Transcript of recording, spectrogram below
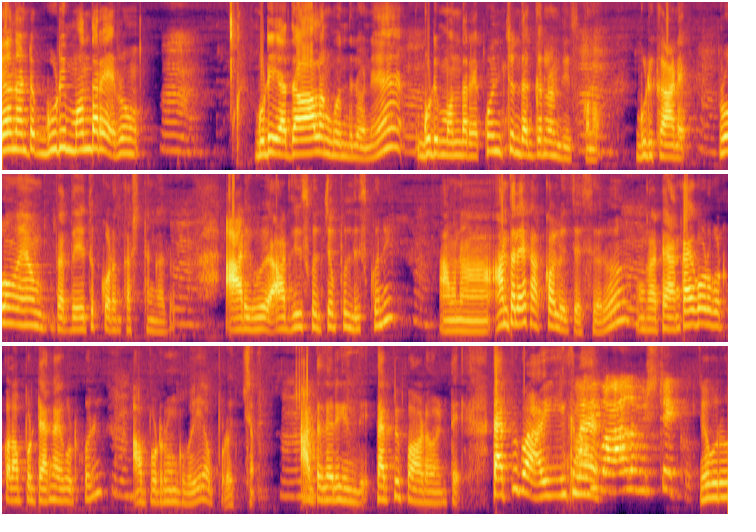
ఏంటంటే గుడి ముందరే రూమ్. గుడి అదాలం గొంతులోనే గుడి ముందరే కొంచెం దగ్గరలో తీసుకున్నాం. గుడి కాడే. రూమ్ ఏం పెద్ద ఎత్తుక్కోవడం కష్టం కాదు. ఆడికి పోయి- ఆడ తీసుకొని చెప్పులు తీసుకొని ఆమెన? అంతలేక అక్కలు వచ్చేసారు. ఇంకా టెంకాయ కూడా కొట్టుకోవాలి. అప్పుడు టెంకాయ కొట్టుకొని అప్పుడు రూమ్కి పోయి అప్పుడు వచ్చాం. అట్ట జరిగింది. తప్పిపోవడం అంటే. తప్పిపో ఇంక ఎవరు?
